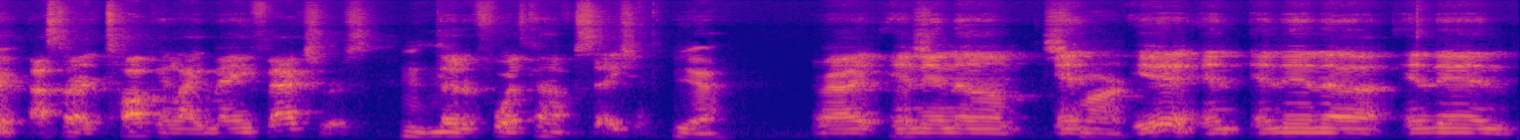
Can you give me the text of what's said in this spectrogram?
scared. I started talking like manufacturers, Mhm. third or fourth conversation. Yeah. right? And then um and, yeah, and and then uh and then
